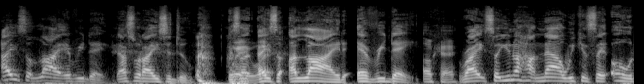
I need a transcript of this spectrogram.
I used to lie every day. That's what I used to do. Wait, I what? used to, I lied every day. Okay. Right. So you know how now we can say, oh,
